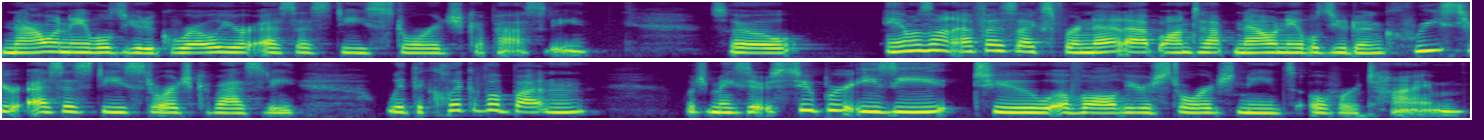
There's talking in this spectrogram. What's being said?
now enables you to grow your SSD storage capacity. So, Amazon FSx for NetApp ONTAP now enables you to increase your SSD storage capacity with the click of a button which makes it super easy to evolve your storage needs over time.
